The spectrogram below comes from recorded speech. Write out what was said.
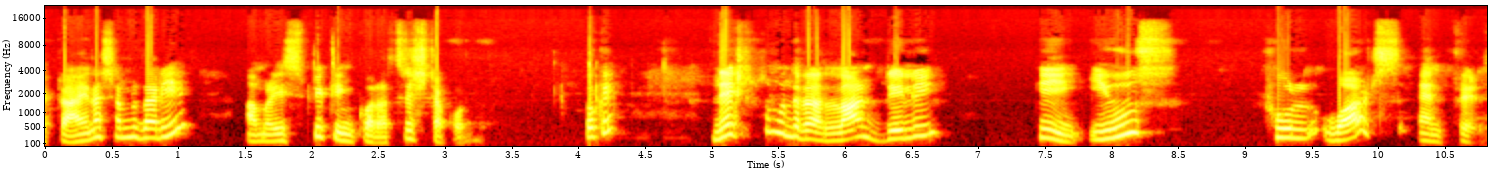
একটা আয়নার সামনে দাঁড়িয়ে আমরা স্পিকিং করার চেষ্টা করব। ওকে নেক্সট বন্ধুরা লার্ন ডেলি কি? ইউজ ফুল ওয়ার্ডস অ্যান্ড ফ্রেজ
